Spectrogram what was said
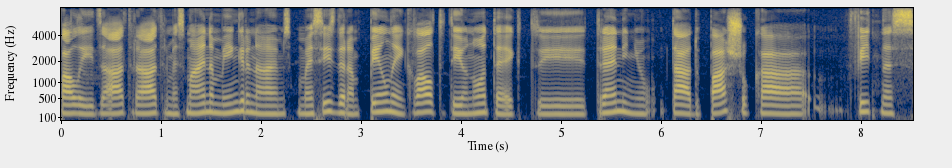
palīdz ātri, ātri. Mēs mainām vingrinājumus, un mēs izdarām pilnīgi kvalitatīvu noteikti treniņu tādu pašu kā fitness,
